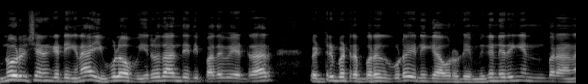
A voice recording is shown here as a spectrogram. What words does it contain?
இன்னொரு விஷயம்னு கேட்டிங்கன்னா இவ்வளோ இருபதாம் தேதி பதவியேற்றார் வெற்றி பெற்ற பிறகு கூட இன்றைக்கி அவருடைய மிக நெருங்கிய நண்பரான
